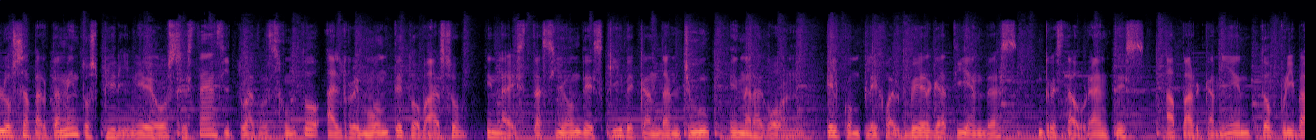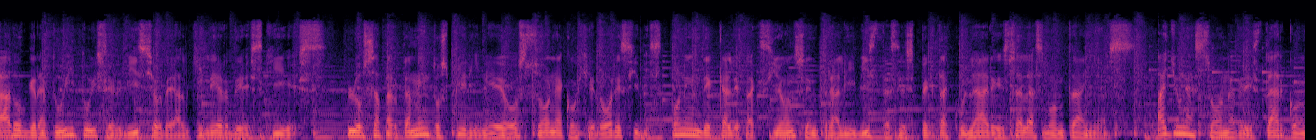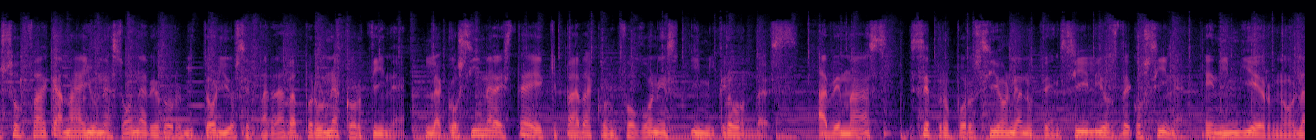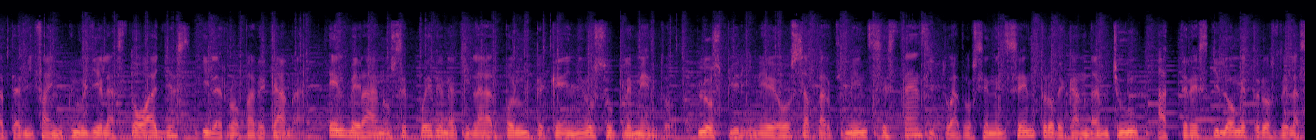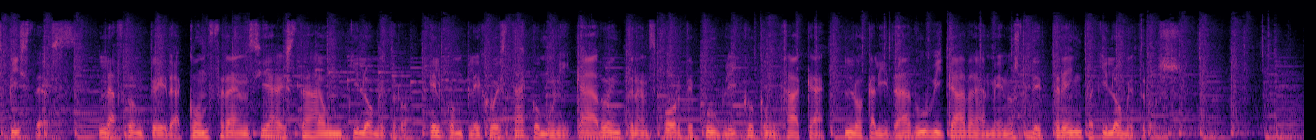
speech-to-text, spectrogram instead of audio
Los apartamentos Pirineos están situados junto al remonte Tobaso, en la estación de esquí de Candanchú, en Aragón. El complejo alberga tiendas, restaurantes, aparcamiento privado gratuito y servicio de alquiler de esquíes. Los apartamentos Pirineos son acogedores y disponen de calefacción central y vistas espectaculares a las montañas. Hay una zona de estar con sofá cama y una zona de dormitorio separada por una cortina. La cocina está equipada con fogones y microondas. Además, se proporcionan utensilios de cocina. En invierno la tarifa incluye las toallas y la ropa de cama. En verano se pueden alquilar por un pequeño suplemento. Los Pirineos Apartments están situados en el centro de Candanchú, a 3 kilómetros de las pistas. La frontera con Francia está a un kilómetro. El complejo está comunicado en transporte público con Jaca, localidad ubicada a menos de 30 kilómetros.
